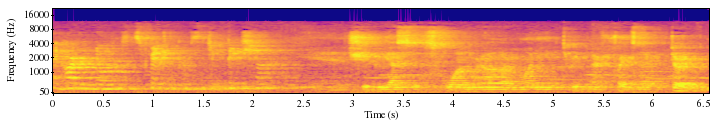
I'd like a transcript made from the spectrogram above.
I hardly know him since Fred's become such a big shot. Yeah, it should be us that squandering all our money and treating our friends like dirt.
